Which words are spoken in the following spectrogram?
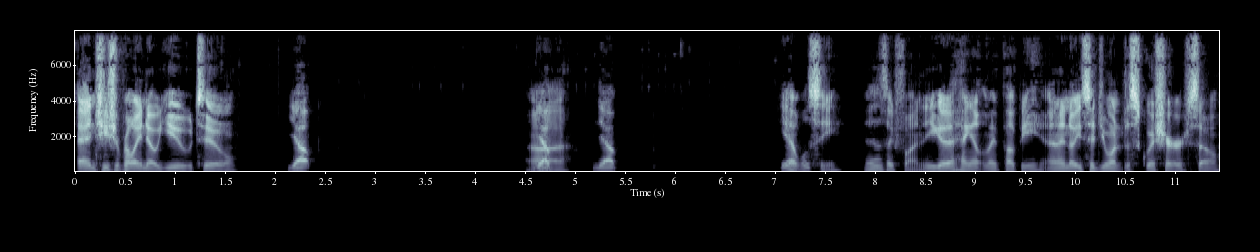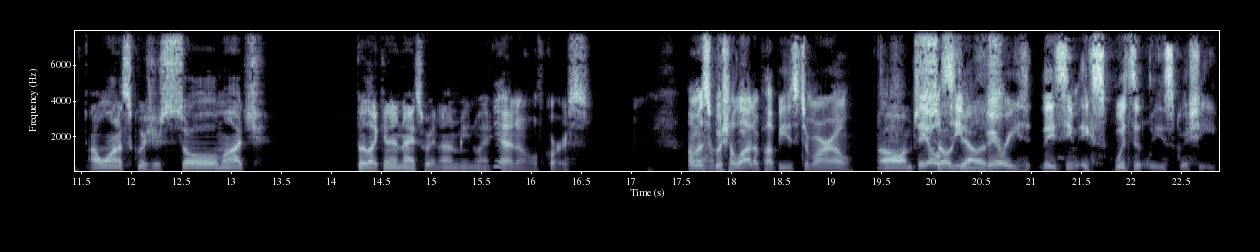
And she should probably know you too. Yep. Yep. Uh, Yep. Yeah, we'll see. It was like fun. You gotta hang out with my puppy, and I know you said you wanted to squish her, so I want to squish her so much, but like in a nice way, not a mean way. yeah, no, of course. I'm gonna squish a lot of puppies tomorrow. Oh, I'm They so all seem jealous. very. They seem exquisitely squishy.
